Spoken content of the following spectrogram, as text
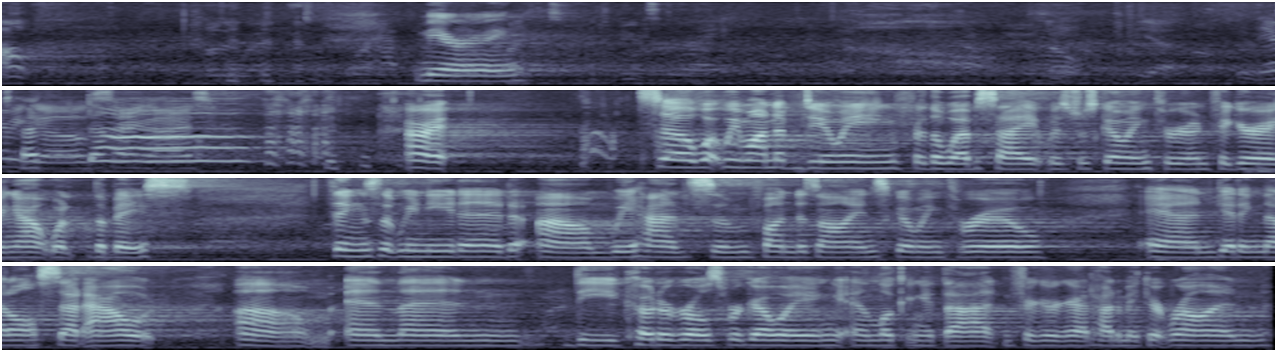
oh. mirroring. There we go. Sorry, guys. all right. So what we wound up doing for the website was just going through and figuring out what the base things that we needed. Um, we had some fun designs going through and getting that all set out. Um, and then the coder girls were going and looking at that and figuring out how to make it run.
